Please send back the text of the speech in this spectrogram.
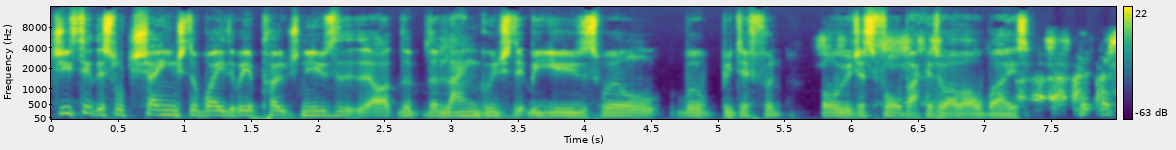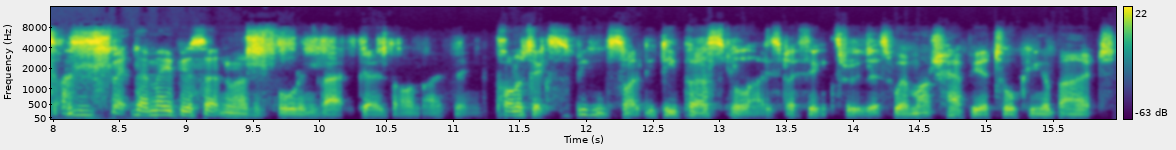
do you think this will change the way that we approach news? That the, the, language that we use will will be different, or we just fall back into our old ways? I, I, I, suspect there may be a certain amount of falling back goes on. I think politics has been slightly depersonalised. I think through this, we're much happier talking about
